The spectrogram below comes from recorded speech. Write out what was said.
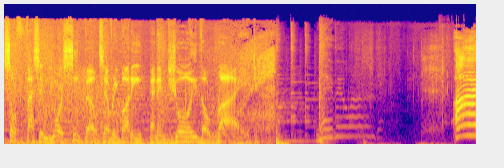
So fasten your seatbelts everybody And enjoy the ride A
